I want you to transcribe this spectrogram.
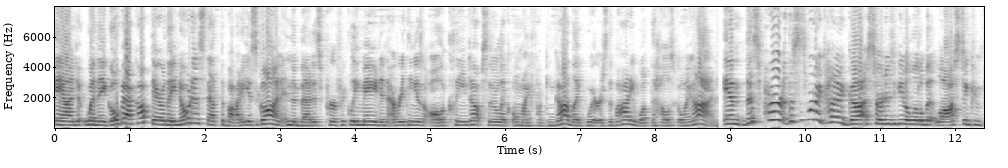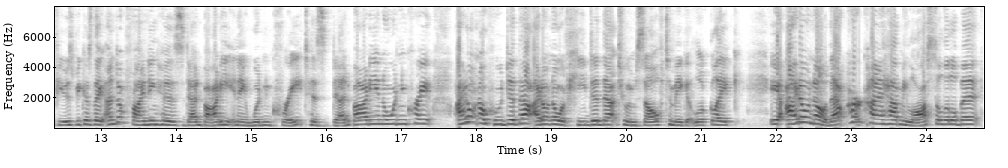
And when they go back up there, they notice that the body is gone and the bed is perfectly made and everything is all cleaned up. So they're like, oh my fucking god, like where is the body? What the hell's going on? And this part, this is when I kind of got started to get a little bit lost and confused because they end up finding his dead body in a wooden crate, his dead body in a wooden crate. I don't know who did that. I don't know if he did that to himself to make it look like Yeah, I don't know. That part kind of had me lost a little bit.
